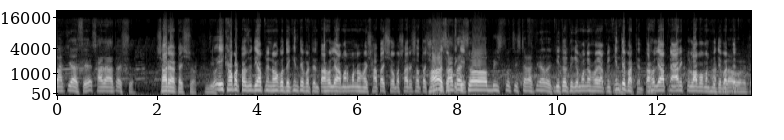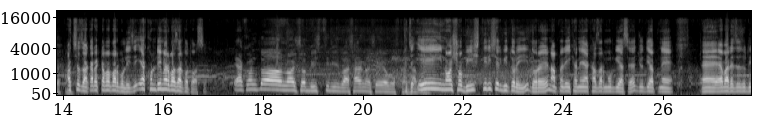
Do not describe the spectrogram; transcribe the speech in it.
বাকি আছে সাড়ে আঠাশশো। সাড়ে আঠাশশো তো এই খাবারটা যদি আপনি নগদে কিনতে পারতেন তাহলে আমার মনে হয় সাতাশশো বা সাড়ে সাতাশশো হ্যাঁ বিশ পঁচিশ টাকা কিনা ভিতর থেকে মনে হয় আপনি কিনতে পারতেন। তাহলে আপনি আর একটু লাভবান হইতে পারতেন। আচ্ছা যাক আর একটা ব্যাপার বলি যে এখন ডিমের বাজার কত আছে? এখন তো নয়শো বিশ তিরিশ বা সাড়ে নয়শো এই অবস্থা। আচ্ছা এই নয়শো বিশ তিরিশের ভিতরেই ধরেন আপনার এইখানে এক হাজার মুরগি আছে যদি আপনি এভারেজে যদি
